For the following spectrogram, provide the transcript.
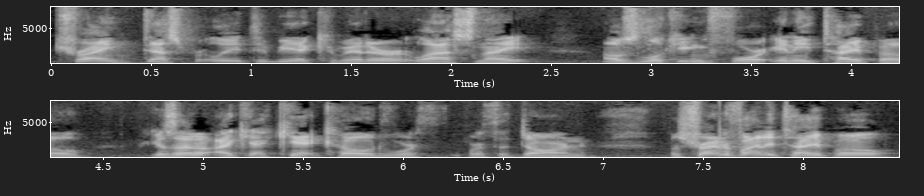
trying desperately to be a committer last night. I was looking for any typo because I don't I, can't code worth worth a darn. I was trying to find a typo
